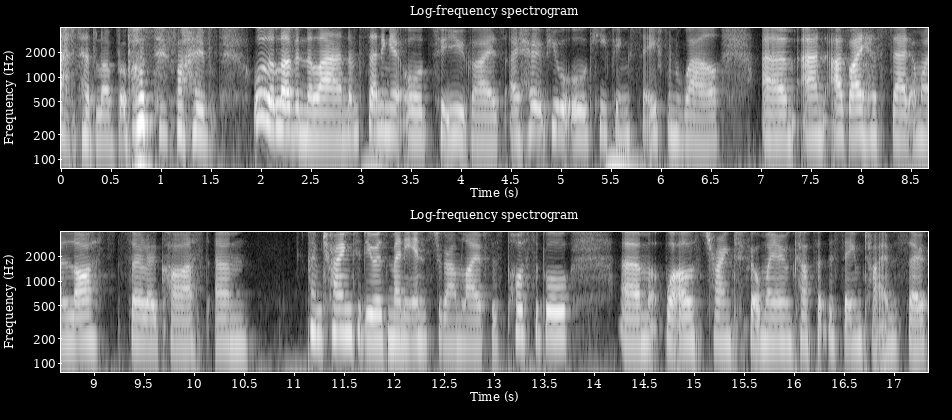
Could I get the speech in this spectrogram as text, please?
I've said love, but positive vibes, all the love in the land. I'm sending it all to you guys. I hope you are all keeping safe and well. Um, and as I have said on my last solo cast, um, I'm trying to do as many Instagram lives as possible um, whilst trying to fill my own cup at the same time. So,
